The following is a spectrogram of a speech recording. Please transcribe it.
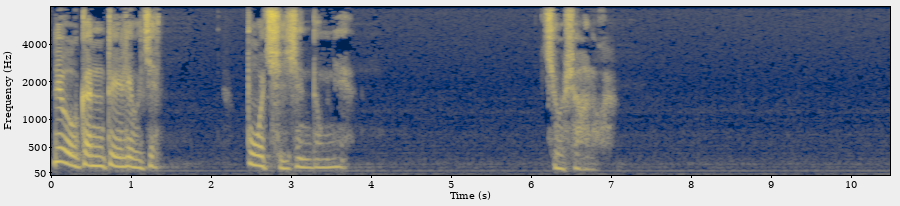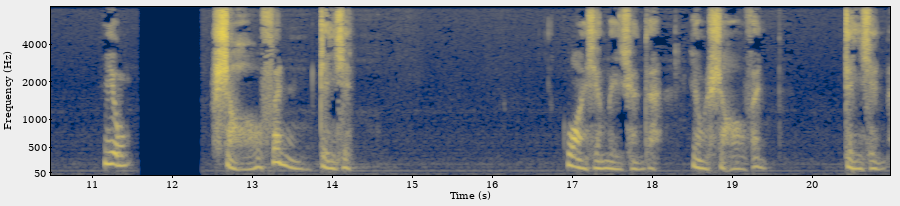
六根对六境不起心动念，就是阿罗汉。用少份真心，妄想没全的，用少份。真心呢，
